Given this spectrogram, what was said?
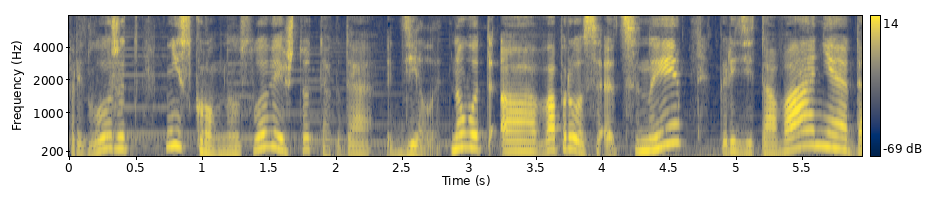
Предложит нескромные условия, что тогда делать. Ну вот а, вопрос цены, кредитования, да,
